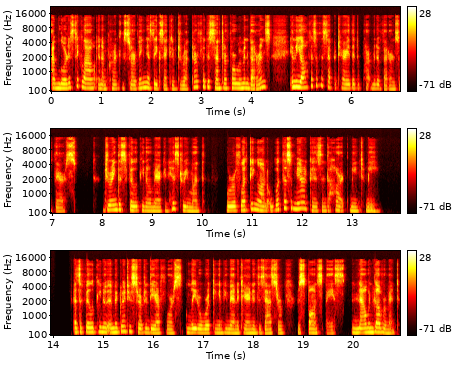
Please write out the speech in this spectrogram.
I'm Lourdes Tiglao, and I'm currently serving as the Executive Director for the Center for Women Veterans in the Office of the Secretary of the Department of Veterans Affairs. During this Filipino American History Month, we're reflecting on what does America's in the heart mean to me. As a Filipino immigrant who served in the Air Force, later working in humanitarian and disaster response space, now in government,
